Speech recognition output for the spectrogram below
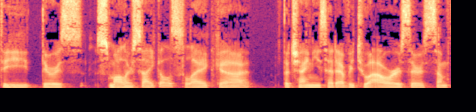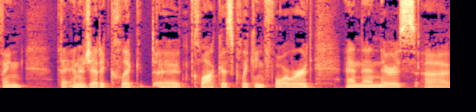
the there is smaller cycles like uh, the Chinese had every two hours. There's something the energetic click uh, clock is clicking forward, and then there's uh,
